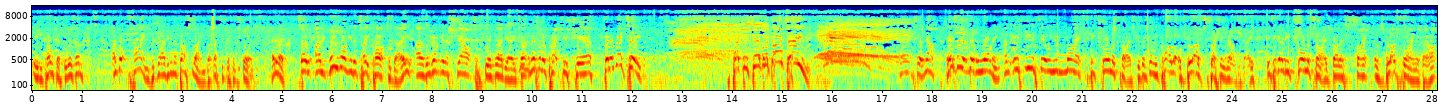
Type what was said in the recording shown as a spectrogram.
in Colchester was um, I got fined for driving in a bus lane, but that's a different story. Anyway, so um, we want you to take part today. Uh, we want you to shout for a gladiator. And let's have a practice cheer for the red team. Practice cheer for the gold team. Excellent. Now, here's a little bit of a warning. And um, if you feel you might be traumatised, because there's going to be quite a lot of blood splashing around today, if you're going to be traumatised by the sight of blood flying about,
